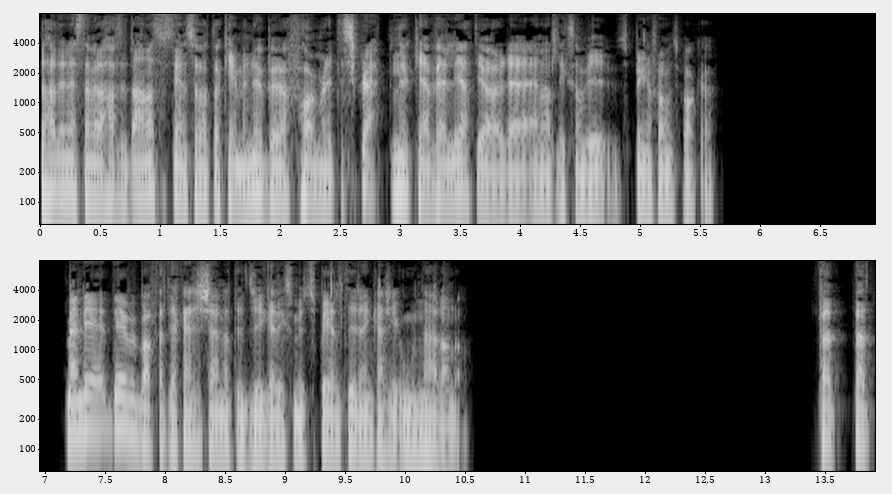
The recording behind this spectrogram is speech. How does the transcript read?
då hade jag nästan velat haft ett annat system så att okej okay, men nu behöver jag forma lite scrap. Nu kan jag välja att göra det än att liksom vi springer fram och tillbaka. Men det, det är väl bara för att jag kanske känner att det drygar liksom ut speltiden kanske i onödan då. För att, för att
